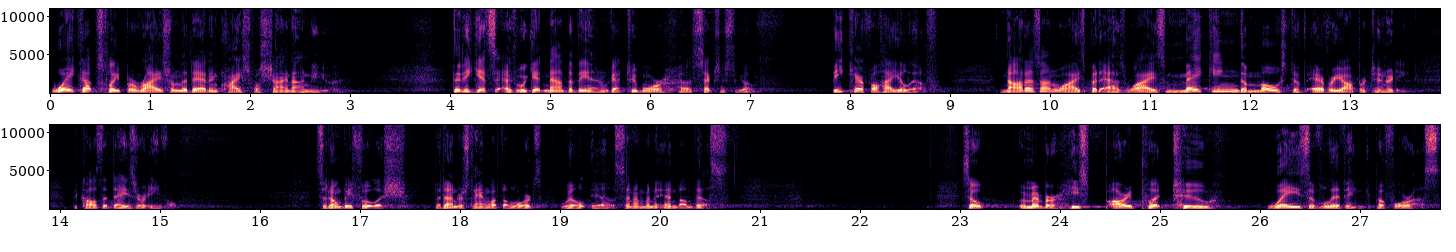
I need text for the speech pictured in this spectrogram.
Wake up, sleeper, rise from the dead, and Christ will shine on you. Then he gets, as we're getting down to the end, we've got two more uh, sections to go. Be careful how you live. Not as unwise, but as wise, making the most of every opportunity because the days are evil. So don't be foolish, but understand what the Lord's will is. And I'm going to end on this. So remember, he's already put two ways of living before us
